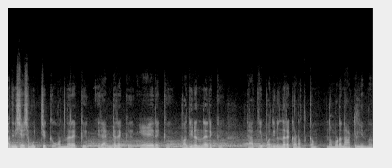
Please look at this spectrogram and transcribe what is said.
അതിനുശേഷം ഉച്ചയ്ക്ക് ഒന്നരക്ക് രണ്ടരക്ക് ഏഴരക്ക് പതിനൊന്നരക്ക് രാത്രി പതിനൊന്നര കടക്കം നമ്മുടെ നാട്ടിൽ നിന്ന്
